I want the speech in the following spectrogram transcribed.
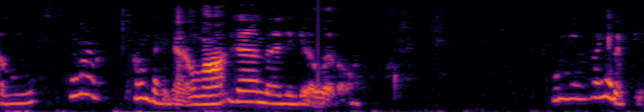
a little, I don't think I got a lot done, but I did get a little. Oh, I got a few.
